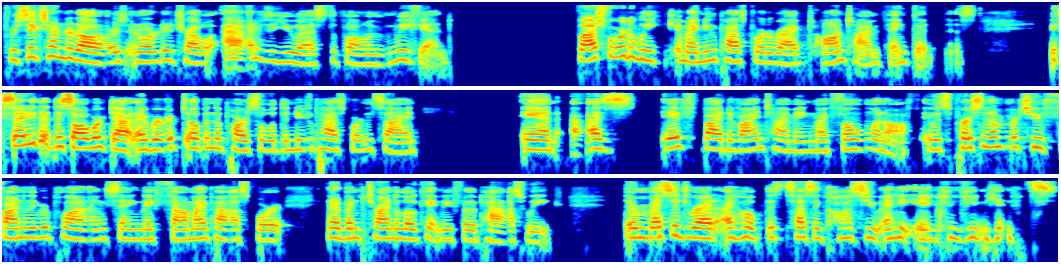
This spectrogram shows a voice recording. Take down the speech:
for $600 in order to travel out of the US the following weekend. Flash forward a week and my new passport arrived on time, thank goodness. Excited that this all worked out, I ripped open the parcel with the new passport inside. And as if by divine timing, my phone went off. It was person number two finally replying saying they found my passport and had been trying to locate me for the past week. Their message read, I hope this hasn't caused you any inconvenience.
